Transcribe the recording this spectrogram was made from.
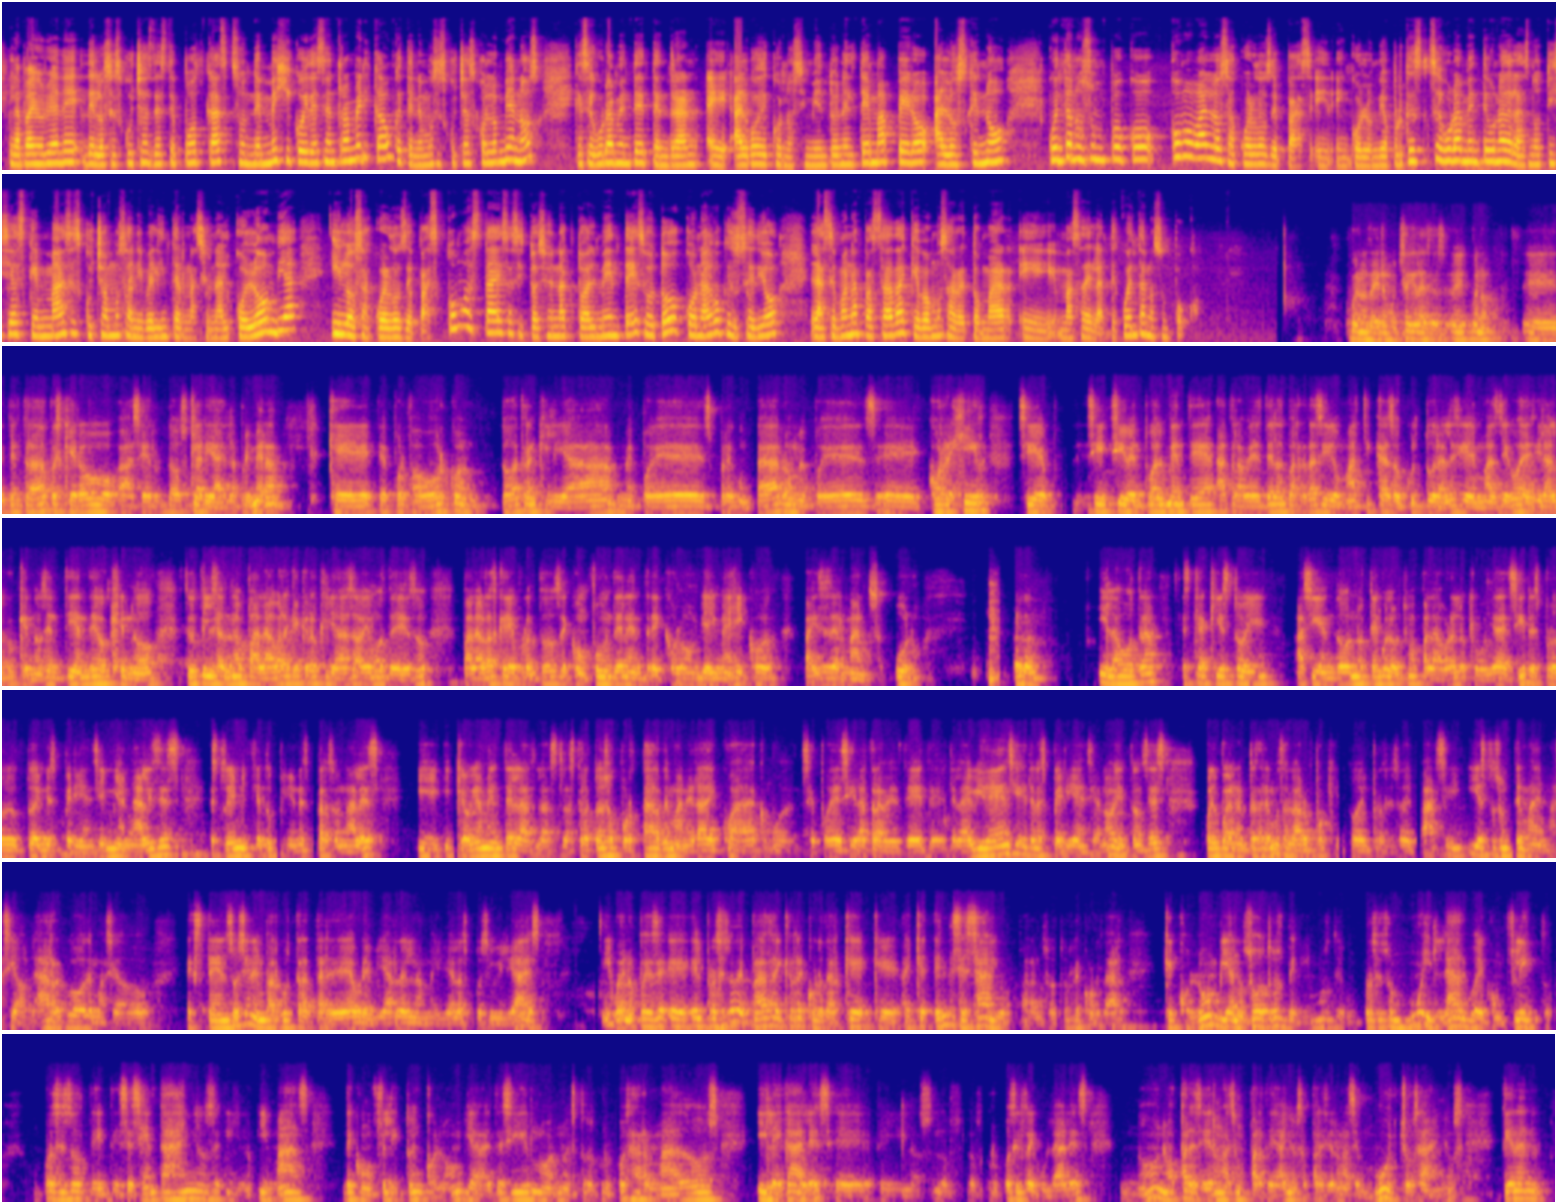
la mayoría de, los escuchas de este podcast son de México y de Centroamérica, aunque tenemos escuchas colombianos que seguramente tendrán eh, algo de conocimiento en el tema, pero a los que no, cuéntanos un poco cómo van los acuerdos de paz en, Colombia, porque es seguramente una de las noticias que más escuchamos a nivel internacional, Colombia y los acuerdos de paz. ¿Cómo está esa situación actualmente? Sobre todo con algo que sucedió la semana pasada que vamos a retomar eh, más adelante. Cuéntanos un poco. Bueno, Daira, muchas gracias. Eh, bueno, eh, de entrada, pues quiero hacer dos claridades. La primera, que eh, por favor, con toda tranquilidad, me puedes preguntar o me puedes corregir si, si, si, eventualmente a través de las barreras idiomáticas o culturales y demás llego a decir algo que no se entiende o que no estoy utilizando una palabra que creo que ya sabemos de eso, palabras que de pronto se confunden entre Colombia y México, países hermanos. Uno, perdón. Y la otra es que aquí estoy haciendo, no tengo la última palabra, lo que voy a decir es producto de mi experiencia y mi análisis, estoy emitiendo opiniones personales y, que obviamente las, las, trato de soportar de manera adecuada, como se puede decir, a través de, de, la evidencia y de la experiencia, ¿no? Y entonces, pues bueno, empezaremos a hablar un poquito del proceso de paz y, y esto es un tema demasiado largo, demasiado extenso, sin embargo, trataré de abreviarle en la medida de las posibilidades. Y bueno, pues eh, el proceso de paz hay que recordar que, que, hay que es necesario para nosotros recordar que Colombia, nosotros venimos de un proceso muy largo de conflicto, un proceso de, de 60 años y, más de conflicto en Colombia, es decir, nuestros grupos armados ilegales eh, y los, los, los, grupos irregulares no, no aparecieron hace un par de años, aparecieron hace muchos años, tienen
